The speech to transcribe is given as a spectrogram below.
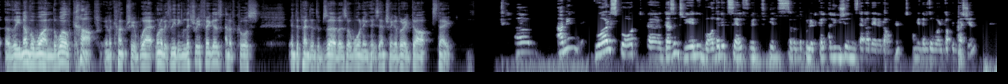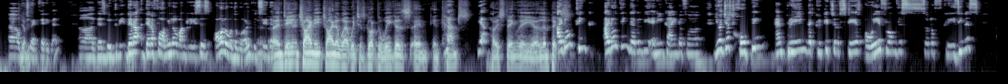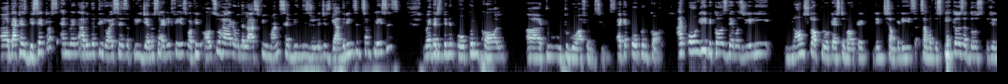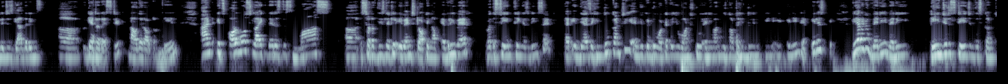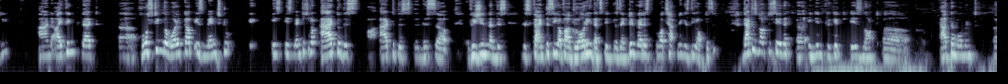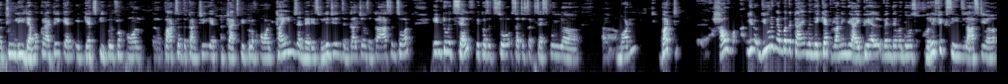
uh, the number one, the World Cup, in a country where one of its leading literary figures, and of course, independent observers are warning it's entering a very dark state. Um, I mean, world sport uh, doesn't really bother itself with its sort of the political allusions that are there around it. I mean, there was a World Cup in Russia uh, which yep. went very well. Uh, there's going to be there are there are Formula One races all over the world which say that indeed in China China where which has got the Uyghurs in in camps yeah, yeah. hosting the Olympics. I don't think I don't think there will be any kind of a. You're just hoping and praying that cricket sort of stays away from this sort of craziness uh, that has beset us. And when Arundhati Roy says a pre-genocidal phase, what we've also had over the last few months have been these religious gatherings in some places where there has been an open call uh, to, to go after Muslims, like an open call. And only because there was really non-stop protest about it did somebody, some of the speakers at those religious gatherings uh, get arrested. Now they're out on bail. And it's almost like there is this mass, uh, sort of these little events dotting up everywhere where the same thing is being said that India is a Hindu country and you can do whatever you want to anyone who's not a Hindu in, in, in India. It is, we are at a very, very dangerous stage in this country. And I think that uh, hosting the World Cup is meant to is, is meant to sort of add to this uh, add to this this uh, vision and this this fantasy of our glory that's being presented, whereas what's happening is the opposite. That is not to say that uh, Indian cricket is not uh, at the moment uh, truly democratic and it gets people from all uh, parts of the country and attracts people of all kinds and various religions and cultures and castes and so on into itself because it's so such a successful uh, uh, model. But how you know do you remember the time when they kept running the IPL when there were those horrific scenes last year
